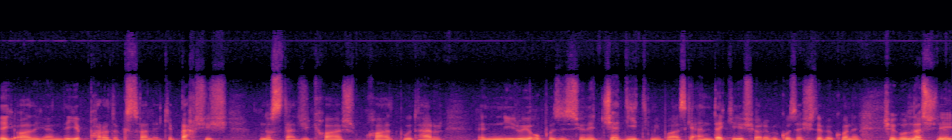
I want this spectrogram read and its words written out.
یک آینده پارادوکساله که بخشیش نوستالژیک خواهد بود. هر نیروی اپوزیسیون جدید میباید که اندک اشاره به گذشته بکنه. چه گذشته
